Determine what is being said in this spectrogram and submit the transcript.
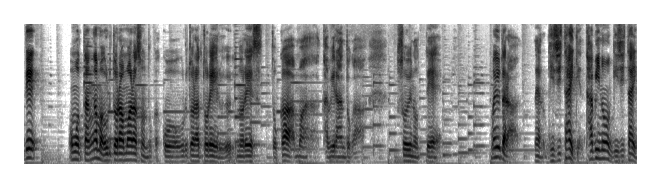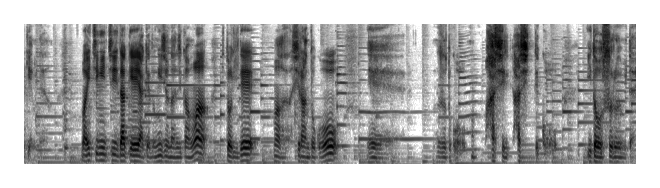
で思ったんが、まあ、ウルトラマラソンとかこうウルトラトレイルのレースとか、まあ、旅ランとかそういうのってまあ言うたらなんやろ疑似体験旅の疑似体験みたいな。まあ1日だけやけど二十何時間は一人でまあ知らんとこを、えー、ずっとこう走走ってこう移動するみたいな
